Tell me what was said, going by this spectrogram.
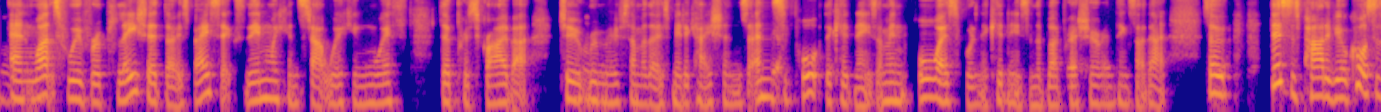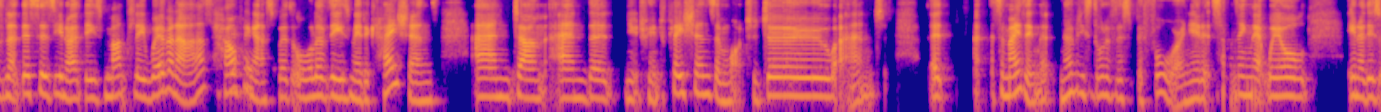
Mm-hmm. And once we've repleted those basics, then we can start working with the prescriber to mm-hmm. remove some of those medications and yeah. support the kidneys. I mean, always supporting the kidneys and the blood pressure and things like that. So this is part of your course, isn't it? This is, you know, these monthly webinars helping us with all of these medications and um, and the nutrient depletions and what to do and it, it's amazing that nobody's thought of this before and yet it's something that we all you know there's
